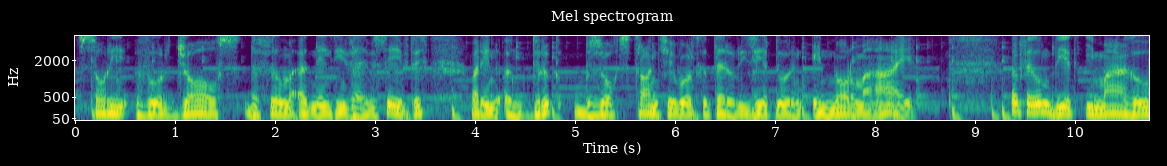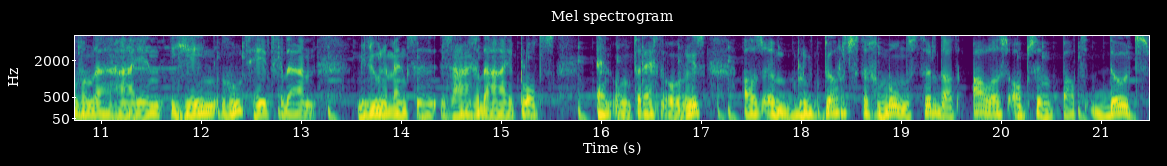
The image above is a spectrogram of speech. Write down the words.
Sorry voor Jaws, de film uit 1975, waarin een druk bezocht strandje wordt geterroriseerd door een enorme haai. Een film die het imago van de haaien geen goed heeft gedaan. Miljoenen mensen zagen de haai plots, en onterecht overigens, als een bloeddorstig monster dat alles op zijn pad doodt.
